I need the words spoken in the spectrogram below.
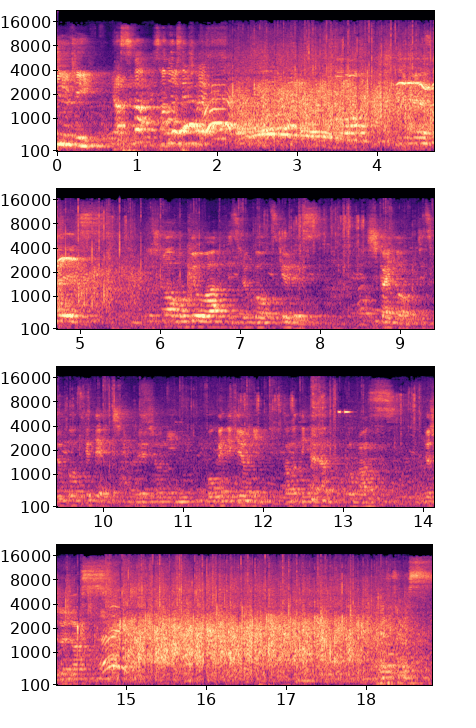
西行き安田佐藤選手です。目標は実力をつけるですしっかりと実力をつけてチーム優勝に貢献できるように頑張ってい。きたいなと思いますよろしくお願いします、はい、ありがとうございます。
